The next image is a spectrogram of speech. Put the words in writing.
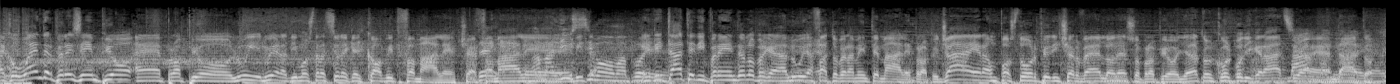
Ecco, Wender, per esempio, è proprio lui, lui è la dimostrazione che il Covid fa male. Cioè, Sì, fa male. fa malissimo, ma poi- Evitate di prenderlo perché a lui ha fatto veramente male proprio. Già era un po' storpio di cervello, adesso proprio gli ha dato il colpo di grazia Mamma e è andato. ragazzi.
